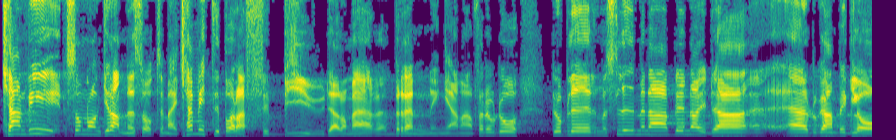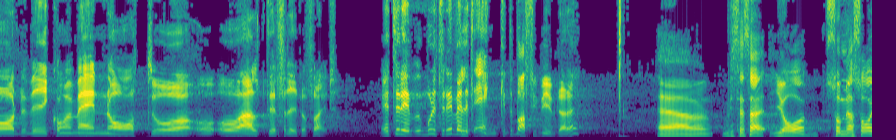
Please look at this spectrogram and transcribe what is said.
kan vi, som någon granne sa till mig, kan vi inte bara förbjuda de här bränningarna? För då, då blir muslimerna blir nöjda, eh, Erdogan blir glad, vi kommer med i NATO och, och, och allt är frid och fröjd. Är inte det, borde inte det väldigt enkelt att bara förbjuda det? Eh, vi ska säga, ja, som jag sa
